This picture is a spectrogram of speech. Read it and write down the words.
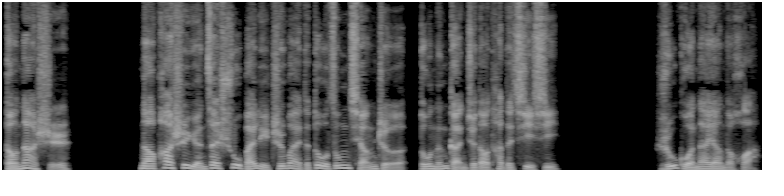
到那时，哪怕是远在数百里之外的斗宗强者都能感觉到他的气息。如果那样的话，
